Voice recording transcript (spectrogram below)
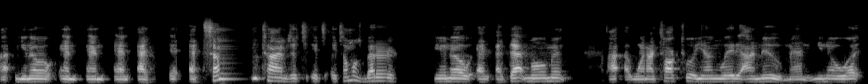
uh, you know and and and at at sometimes it's it's it's almost better you know at, at that moment I, when i talked to a young lady i knew man you know what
